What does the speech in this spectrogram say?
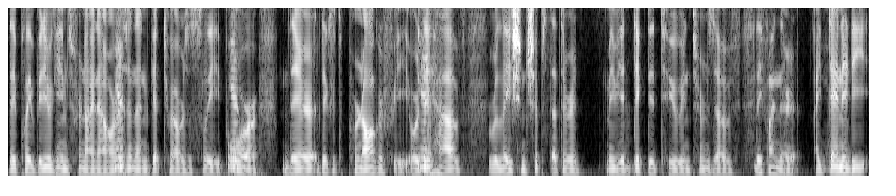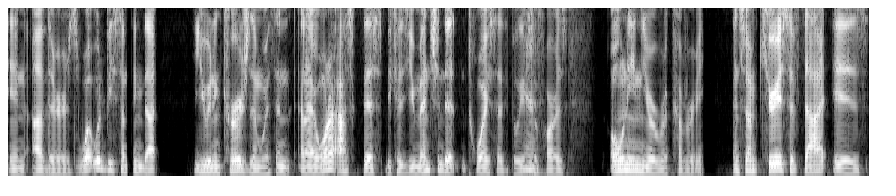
they play video games for nine hours and then get two hours of sleep, or they're addicted to pornography, or they have relationships that they're maybe addicted to in terms of they find their identity in others. What would be something that you would encourage them with? And, and I want to ask this because you mentioned it twice, I believe, so far, is owning your recovery. And so I'm curious if that is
